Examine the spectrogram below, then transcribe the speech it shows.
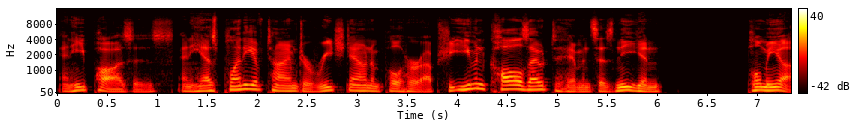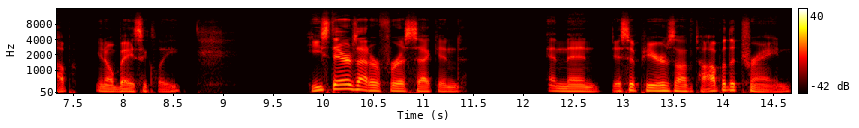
And he pauses and he has plenty of time to reach down and pull her up. She even calls out to him and says, Negan, pull me up, you know, basically. He stares at her for a second and then disappears on top of the train.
